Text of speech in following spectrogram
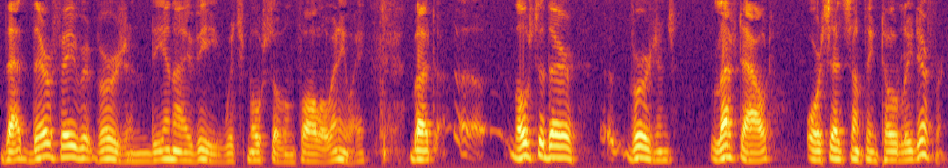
that their favorite version, the NIV, which most of them follow anyway, but uh, most of their versions left out or said something totally different.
